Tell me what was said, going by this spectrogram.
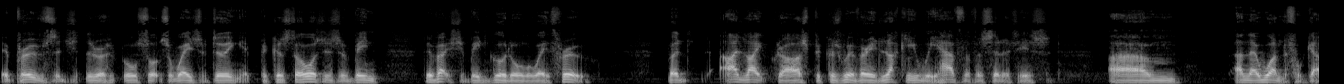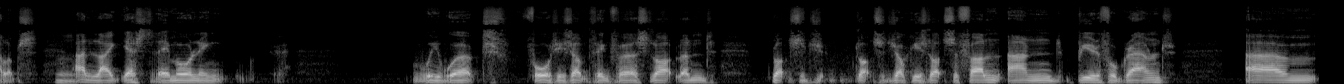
it proves that there are all sorts of ways of doing it because the horses have been they've actually been good all the way through. But I like grass because we're very lucky we have the facilities, um, and they're wonderful gallops. And like yesterday morning, we worked forty something first lot and lots of lots of jockeys, lots of fun and beautiful ground. Um,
